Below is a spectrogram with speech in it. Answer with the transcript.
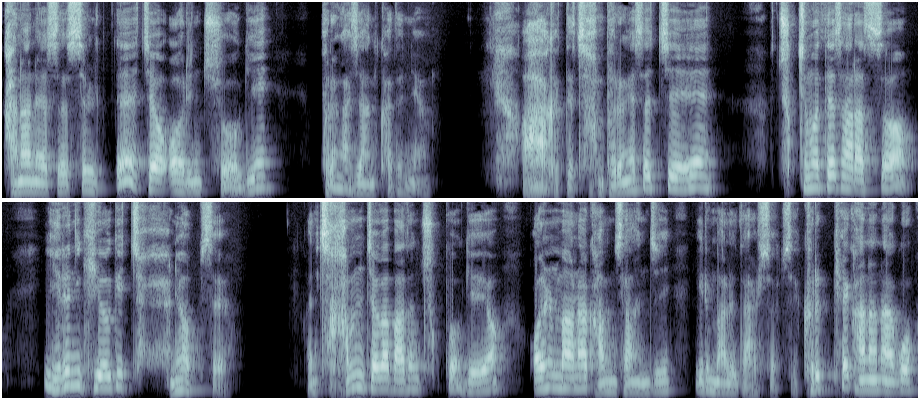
가난했었을 때 제 어린 추억이 불행하지 않거든요. 아, 그때 참 불행했었지. 죽지 못해 살았어. 이런 기억이 전혀 없어요. 참 제가 받은 축복이에요. 얼마나 감사한지 이런 말로도 할수 없어요. 그렇게 가난하고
